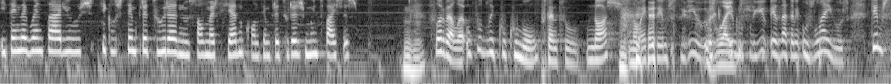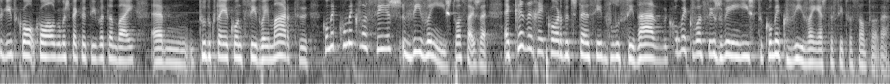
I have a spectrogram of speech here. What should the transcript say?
e têm de aguentar os ciclos de temperatura no Sol marciano com temperaturas muito baixas. Uhum. Flor Bela, o público comum, portanto, nós, não é que temos seguido. Os leigos. Temos seguido, exatamente, os leigos. Temos seguido com, com alguma expectativa também hum, tudo o que tem acontecido em Marte. Como é, como é que vocês vivem isto? Ou seja, a cada recorde de distância e de velocidade, como é que vocês veem isto? Como é que vivem esta situação toda?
